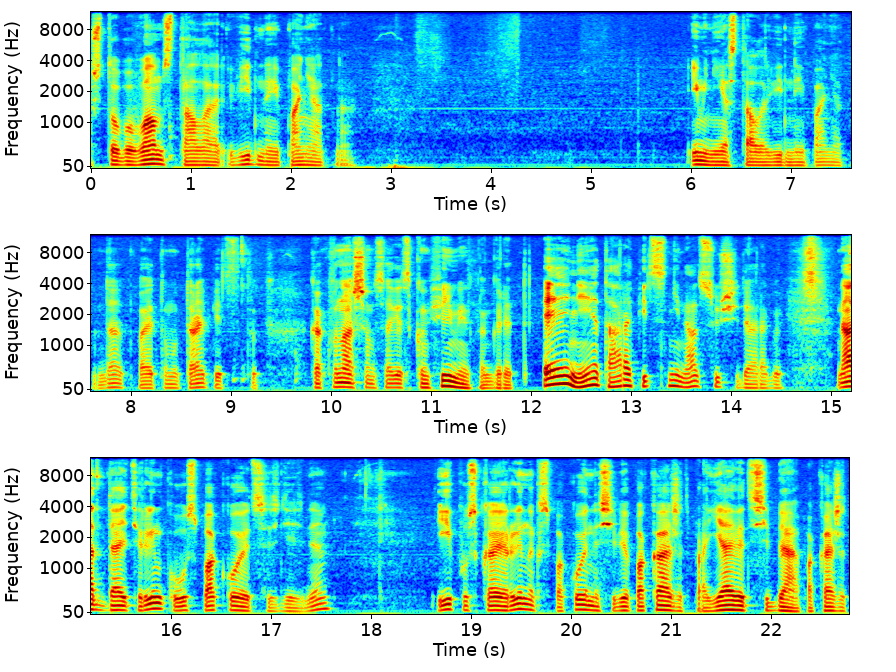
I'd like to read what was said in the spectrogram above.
чтобы вам стало видно и понятно. И мне стало видно и понятно, да, поэтому торопиться тут, как в нашем советском фильме, как говорят, э, нет, торопиться не надо, сущий дорогой. Надо дать рынку успокоиться здесь, да. И пускай рынок спокойно себе покажет, проявит себя, покажет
